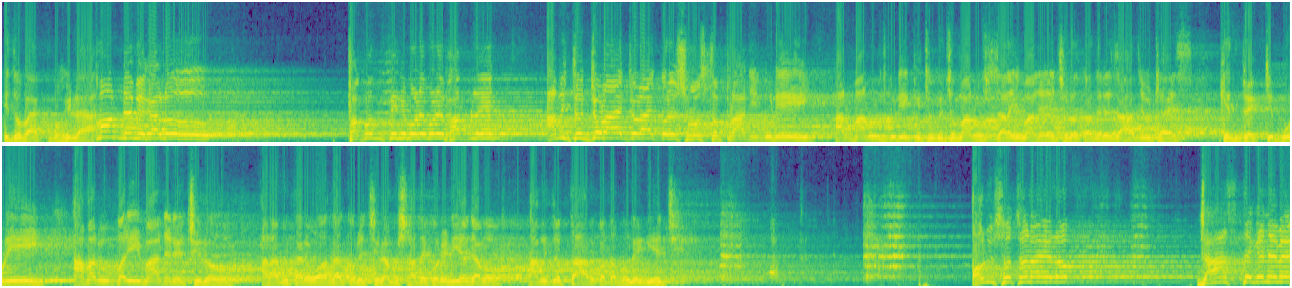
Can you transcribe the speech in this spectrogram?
বিধবা এক মহিলা এখন নেমে গেল। তখন তিনি মনে মনে ভাবলেন, আমি তো জোড়ায় জোড়ায় করে সমস্ত প্রাণীগুলি আর মানুষগুলি, কিছু কিছু মানুষ যারা ইমান এনেছিল তাদের জাহাজে উঠায় কিন্তু একটি বুড়ি আমার উপরে ইমান এনেছিল আর আমি তার ওয়াদা করেছিলাম, সাথে করে নিয়ে যাব। আমি তো তার কথা ভুলে গিয়েছি। অনুশোচনা এলো। জাহাজ থেকে নেমে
